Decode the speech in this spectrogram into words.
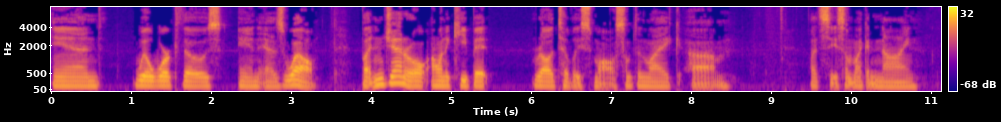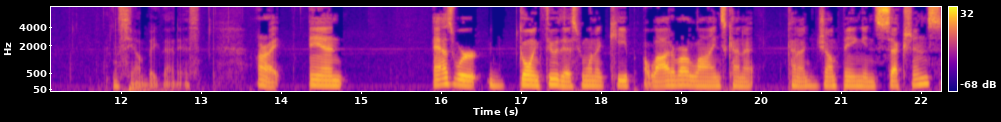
and we'll work those in as well. But in general, I want to keep it relatively small, something like, um, let's see, something like a 9. Let's see how big that is. All right, and as we're going through this, we want to keep a lot of our lines kind of kind of jumping in sections.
